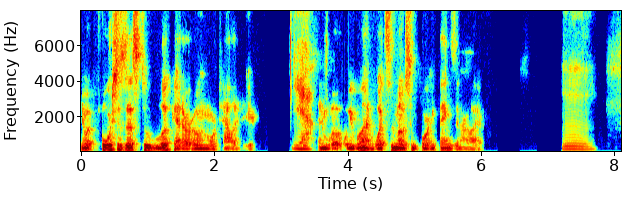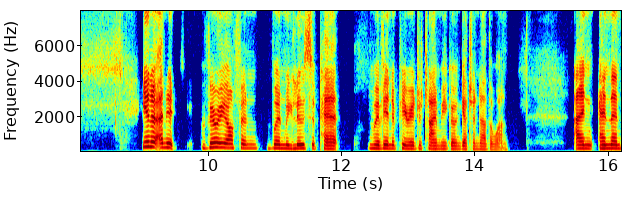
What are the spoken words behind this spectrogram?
you know it forces us to look at our own mortality. Yeah. And what we want what's the most important things in our life. Mm. you know and it very often when we lose a pet, within a period of time, we go and get another one. And, and then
